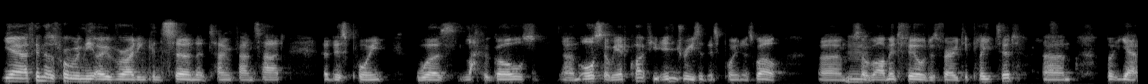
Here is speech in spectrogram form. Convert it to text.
Yeah, I think that was probably the overriding concern that town fans had at this point was lack of goals. Um, also, we had quite a few injuries at this point as well. Um, So our midfield was very depleted. Um, but yeah,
